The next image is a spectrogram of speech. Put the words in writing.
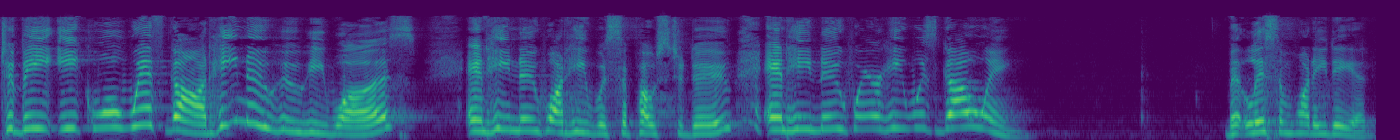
to be equal with God. He knew who he was and he knew what he was supposed to do and he knew where he was going. But listen what he did.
